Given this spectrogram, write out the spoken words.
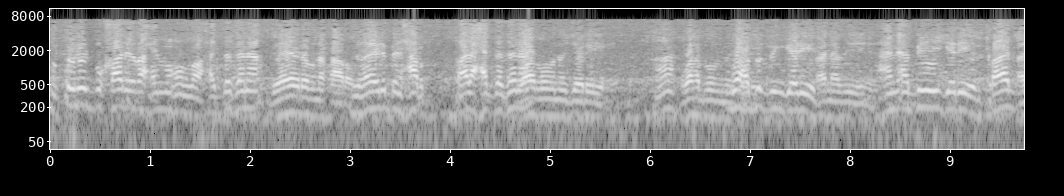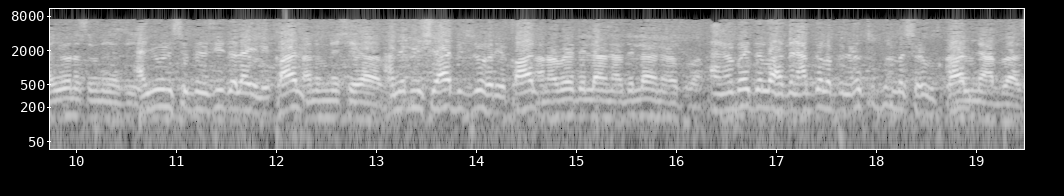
يقول البخاري رحمه الله حدثنا زهير بن حرب زهير بن حرب قال حدثنا وهب بن جرير ها؟ وهب بن وهب بن جرير. عن أبيه. عن ابي جرير. قال عن يونس بن يزيد. عن يونس بن يزيد الايلي قال عن ابن شهاب. عن ابن شهاب الزهري. قال عن عبيد الله بن عبد الله بن عتبة. عن عبيد الله بن عبد الله بن عتبة بن مسعود. قال عن ابن عباس.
